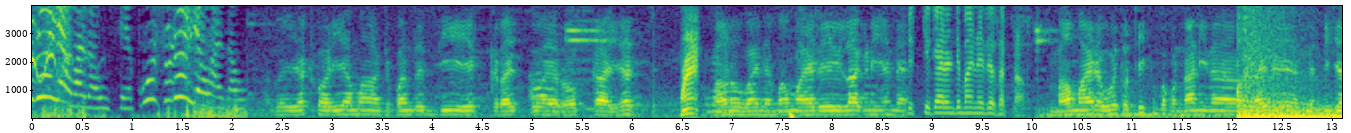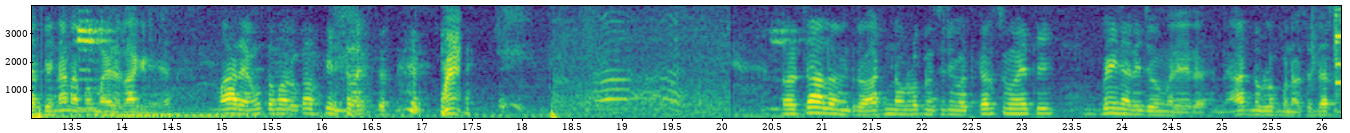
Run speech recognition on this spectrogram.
નથી આવે હવે એ અઠવાડિયામાં કે પંદર દી એક રાત તો અહીંયા રોકાય જ ભાણુભાઈ ને મામા હારે એવી લાગણી છે ને इसकी गारंटी मैं नहीं दे सकता મામા હારે હોય તો ઠીક પણ નાની ના હારે ને બીજા બે નાના મામા હારે લાગણી છે મારે હું તમારું કામ કરી રાખતો તો ચાલો મિત્રો આજનો વ્લોગનો શરૂઆત કરશું અહીંથી બેના રેજો અમારે હેરે. અને આજનો બ્લોગ બનાવશે દર્શન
